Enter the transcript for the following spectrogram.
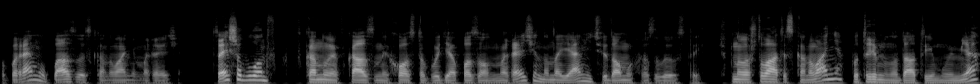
Оберемо базове сканування мережі. Цей шаблон сканує вказаний хост або діапазон мережі на наявність відомих розливостей. Щоб налаштувати сканування, потрібно надати йому ім'я,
